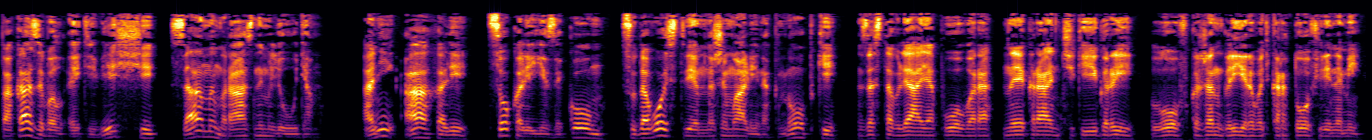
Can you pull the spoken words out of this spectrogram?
показывал эти вещи самым разным людям. Они ахали, цокали языком, с удовольствием нажимали на кнопки, заставляя повара на экранчике игры ловко жонглировать картофелинами,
